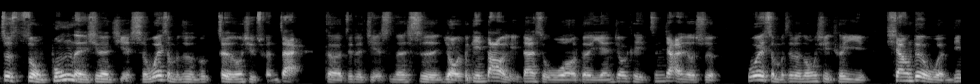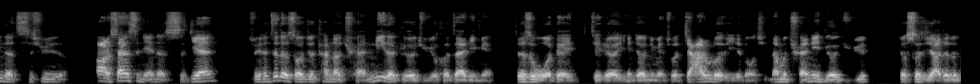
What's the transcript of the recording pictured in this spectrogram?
这是种功能性的解释，为什么这种这个东西存在？的这个解释呢是有一定道理，但是我的研究可以增加的就是为什么这个东西可以相对稳定的持续二三十年的时间，所以呢这个时候就看到权力的格局和在里面，这是我对这个研究里面所加入的一些东西。那么权力格局就涉及到这个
